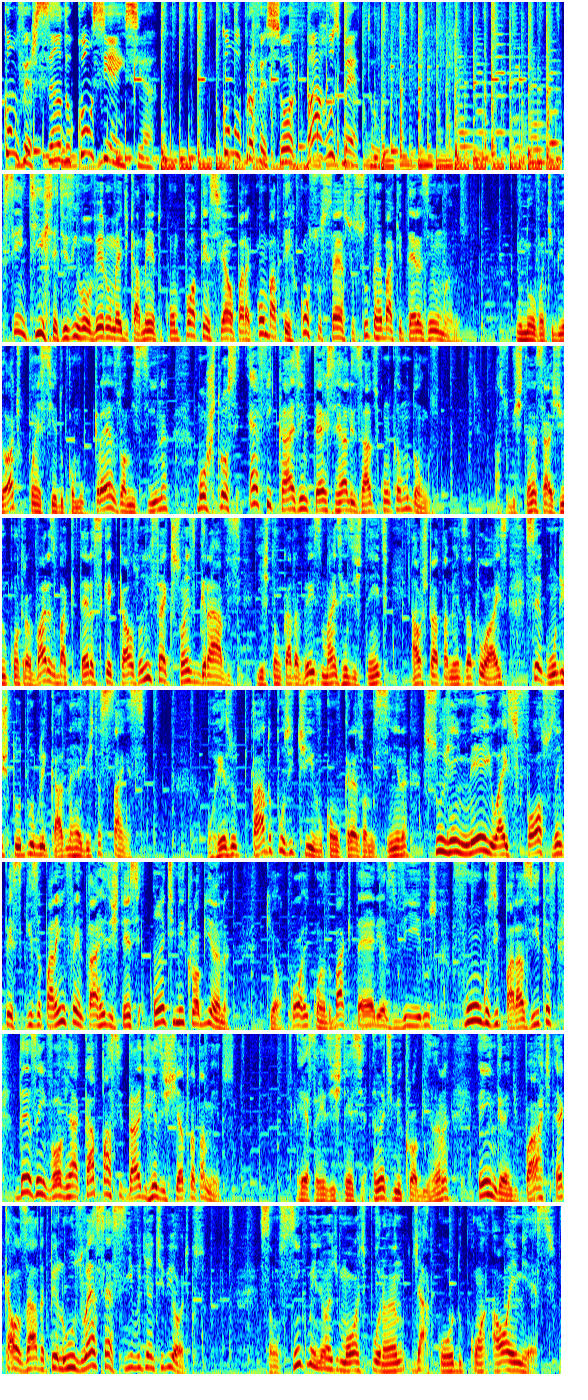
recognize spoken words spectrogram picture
Conversando com Ciência, com o professor Barros Beto. Cientistas desenvolveram um medicamento com potencial para combater com sucesso superbactérias em humanos. O novo antibiótico, conhecido como cresomicina, mostrou-se eficaz em testes realizados com camundongos. A substância agiu contra várias bactérias que causam infecções graves e estão cada vez mais resistentes aos tratamentos atuais, segundo estudo publicado na revista Science. O resultado positivo com o cresomicina surge em meio a esforços em pesquisa para enfrentar a resistência antimicrobiana, que ocorre quando bactérias, vírus, fungos e parasitas desenvolvem a capacidade de resistir a tratamentos. Essa resistência antimicrobiana, em grande parte, é causada pelo uso excessivo de antibióticos. São 5 milhões de mortes por ano, de acordo com a OMS.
